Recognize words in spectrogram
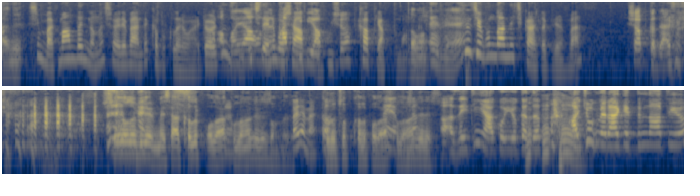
Hani Şimdi bak mandalina'nın şöyle bende kabukları var. Gördünüz mü? İçlerini onları kap boşalttım. gibi yapmış ha. Kap yaptım onu. tamam. Evet. Sizce bundan ne çıkartabilirim ben? Şapka dermiş. Şey olabilir mesela kalıp olarak kullanabiliriz onları. Öyle mi? Kalıp. Kurutup kalıp olarak yapacağım? kullanabiliriz. Aa, zeytinyağı koyuyor kadın. Ay çok merak ettim ne yapıyor?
